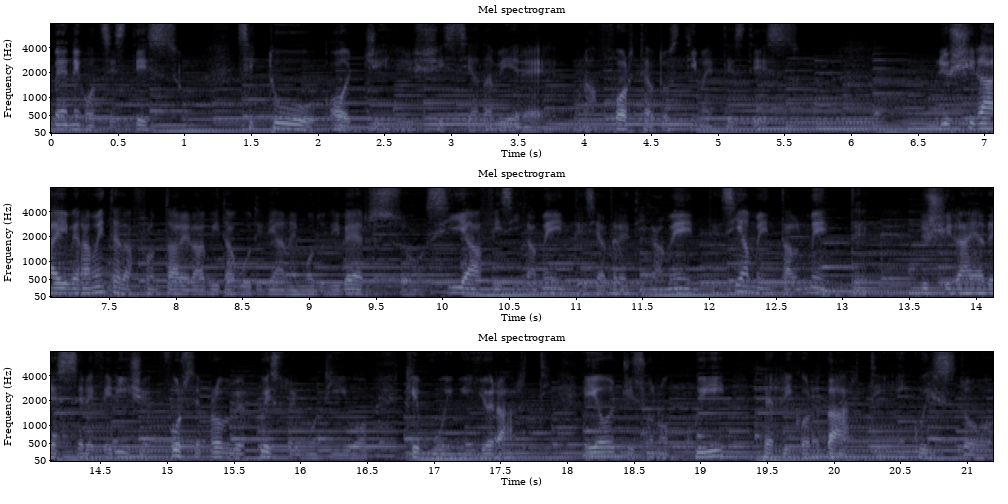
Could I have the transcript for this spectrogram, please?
bene con se stesso. Se tu oggi riuscissi ad avere una forte autostima in te stesso, riuscirai veramente ad affrontare la vita quotidiana in modo diverso, sia fisicamente, sia atleticamente, sia mentalmente. Riuscirai ad essere felice, forse è proprio per questo il motivo che vuoi migliorarti. E oggi sono qui per ricordarti in questo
